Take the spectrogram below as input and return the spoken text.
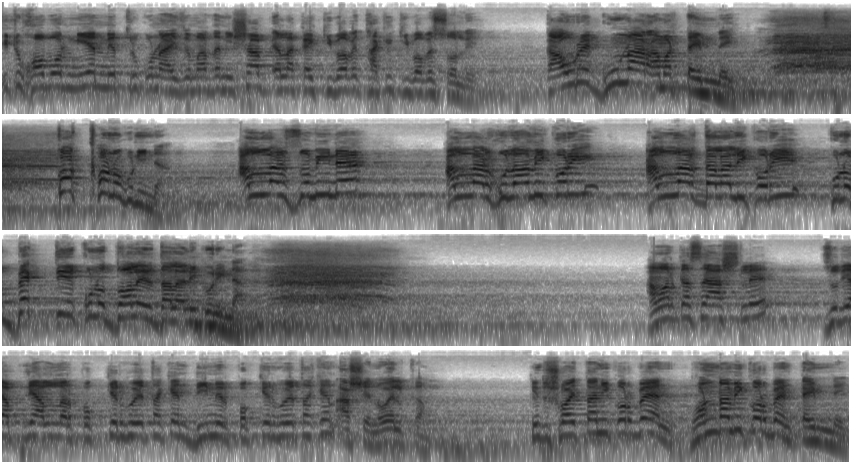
একটু খবর নিয়ে নেত্রকোনায় যে মাদানী সাহেব এলাকায় কীভাবে থাকে, কীভাবে চলে। কাউরে গুণ আর আমার টাইম নেই। কখনো গুনি না। আল্লাহর জমিনে আল্লাহর গুলামি করি, আল্লাহর দালালি করি, কোনো ব্যক্তির, কোনো দলের দালালি করি না। আমার কাছে আসলে যদি আপনি আল্লাহর পক্ষের হয়ে থাকেন, দিনের পক্ষের হয়ে থাকেন, আসেন ওয়েলকাম কিন্তু শয়তানি করবেন, ভণ্ডামি করবেন টাইম নেই।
